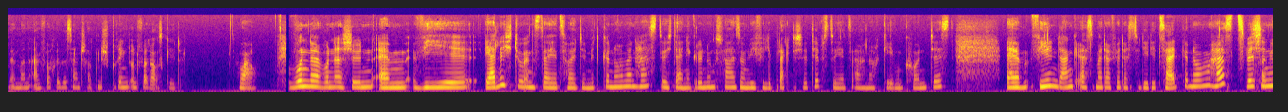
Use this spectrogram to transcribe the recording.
wenn man einfach über seinen Schatten springt und vorausgeht. Wow. Wunder, wunderschön, ähm, wie ehrlich du uns da jetzt heute mitgenommen hast durch deine Gründungsphase und wie viele praktische Tipps du jetzt auch noch geben konntest. Ähm, vielen Dank erstmal dafür, dass du dir die Zeit genommen hast zwischen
